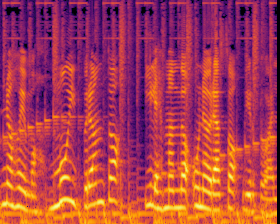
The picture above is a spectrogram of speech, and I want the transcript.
nos vemos muy pronto y les mando un abrazo virtual.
